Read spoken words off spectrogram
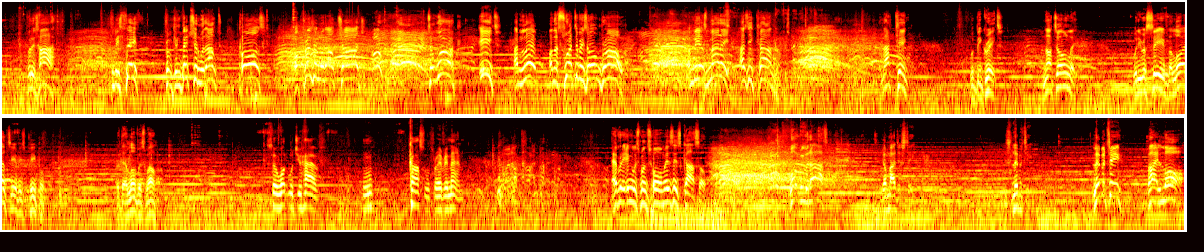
for his hearth, to be safe from conviction without cause or prison without charge, to work, eat, and live on the sweat of his own brow, and be as many as he can. And that king would be great. Not only would he receive the loyalty of his people, but their love as well. So, what would you have? Hmm? Castle for every man. Why not? Every Englishman's home is his castle. What we would ask, Your Majesty, is liberty. Liberty by law.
